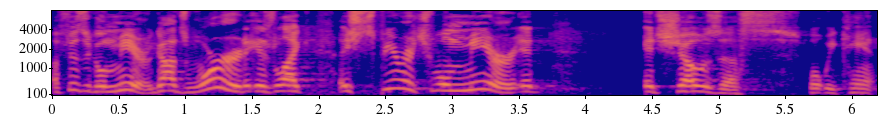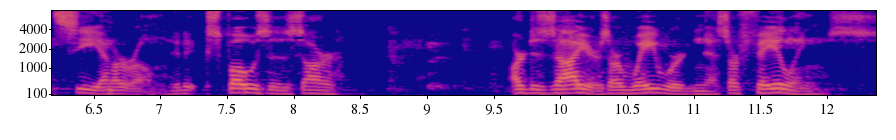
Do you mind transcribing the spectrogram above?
a physical mirror. God's word is like a spiritual mirror. It, it shows us what we can't see on our own, it exposes our, our desires, our waywardness, our failings,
